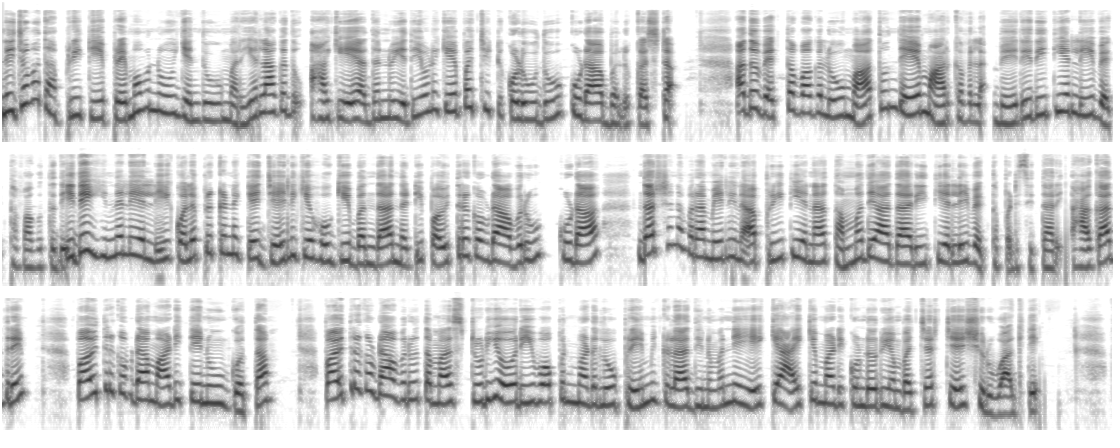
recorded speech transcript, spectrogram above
ನಿಜವಾದ ಪ್ರೀತಿ ಪ್ರೇಮವನ್ನು ಎಂದು ಮರೆಯಲಾಗದು. ಹಾಗೆಯೇ ಅದನ್ನು ಎದೆಯೊಳಗೆ ಬಚ್ಚಿಟ್ಟುಕೊಳ್ಳುವುದು ಕೂಡ ಬಲು ಕಷ್ಟ. ಅದು ವ್ಯಕ್ತವಾಗಲು ಮಾತೊಂದೇ ಮಾರ್ಗವಲ್ಲ. ಬೇರೆ ರೀತಿಯಲ್ಲಿ ವ್ಯಕ್ತವಾಗುತ್ತದೆ. ಇದೇ ಹಿನ್ನೆಲೆಯಲ್ಲಿ ಕೊಲೆ ಪ್ರಕರಣಕ್ಕೆ ಜೈಲಿಗೆ ಹೋಗಿ ಬಂದ ನಟಿ ಪವಿತ್ರಗೌಡ ಅವರು ಕೂಡ ದರ್ಶನ್ ಅವರ ಮೇಲಿನ ಪ್ರೀತಿಯನ್ನ ತಮ್ಮದೇ ಆದ ರೀತಿಯಲ್ಲಿ ವ್ಯಕ್ತಪಡಿಸಿದ್ದಾರೆ. ಹಾಗಾದ್ರೆ ಪವಿತ್ರಗೌಡ ಮಾಡಿದ್ದೇನು ಗೊತ್ತಾ? ಪವಿತ್ರ ಗೌಡ ಅವರು ತಮ್ಮ ಸ್ಟುಡಿಯೋ ರೀಓಪನ್ ಮಾಡಲು ಪ್ರೇಮಿಗಳ ದಿನವನ್ನೇ ಏಕೆ ಆಯ್ಕೆ ಮಾಡಿಕೊಂಡರು ಎಂಬ ಚರ್ಚೆ ಶುರುವಾಗಿದೆ.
